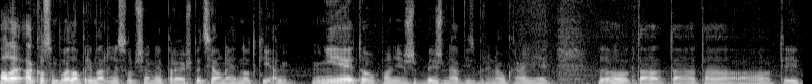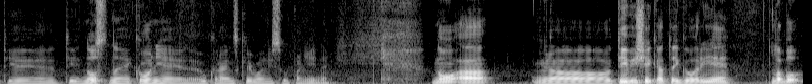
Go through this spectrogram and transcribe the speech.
ale ako som povedal, primárne sú určené pre špeciálne jednotky a nie je to úplne že bežná výzbroj na Ukrajine. Uh, tá, tá, tá, tie, tie, tie nosné konie ukrajinskej vojny sú úplne iné. No a uh, tie vyššie kategórie lebo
